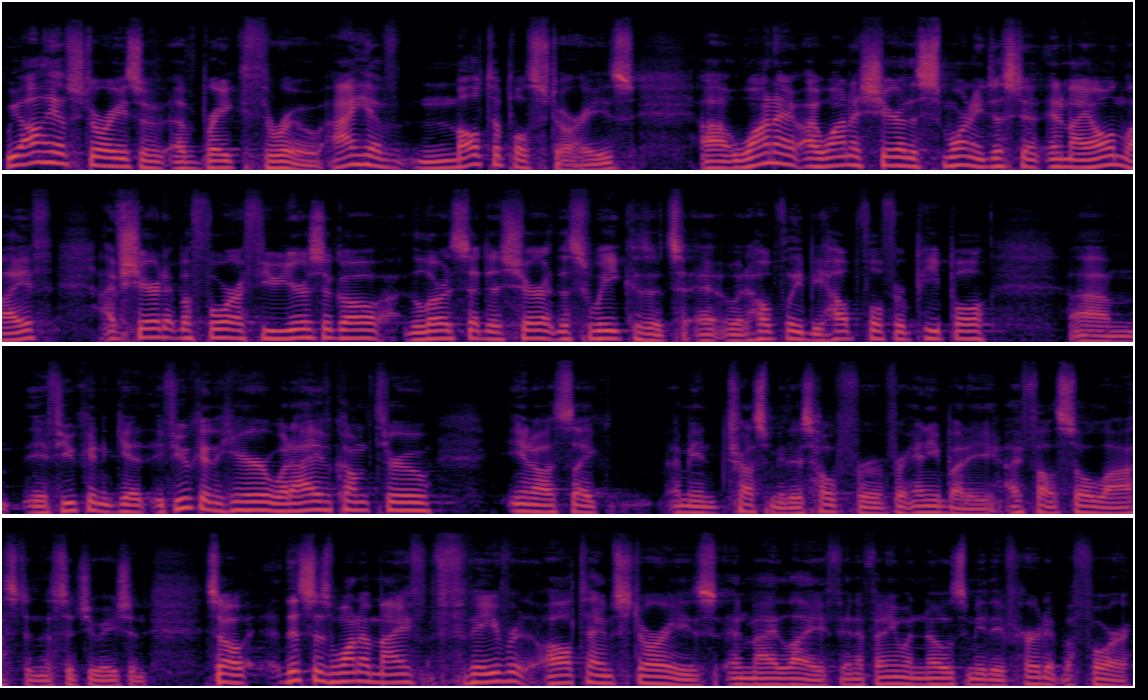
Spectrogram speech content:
We all have stories of, of breakthrough. I have multiple stories. Uh, one I, I want to share this morning, just in, in, my own life. I've shared it before a few years ago. The Lord said to share it this week because it would hopefully be helpful for people. Um, if you can get, if you can hear what I've come through, you know, it's like, I mean, trust me, there's hope for, for anybody. I felt so lost in this situation. So, this is one of my favorite all time stories in my life. And if anyone knows me, they've heard it before.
